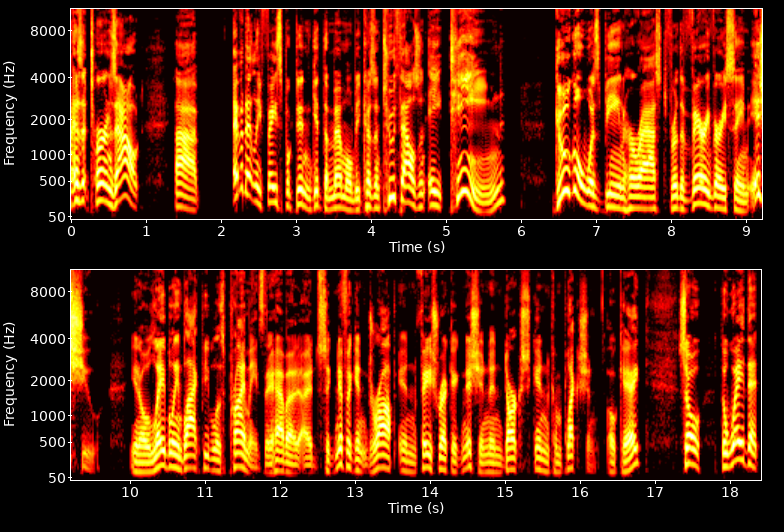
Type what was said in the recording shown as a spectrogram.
as it turns out, uh, evidently Facebook didn't get the memo because in 2018, Google was being harassed for the very, very same issue. You know, labeling black people as primates. They have a, a significant drop in face recognition and dark skin complexion. Okay? So the way that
